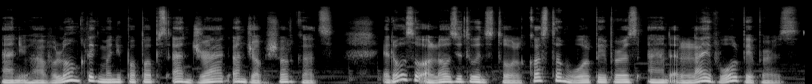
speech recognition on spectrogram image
and you have long click menu pop-ups and drag and drop shortcuts. It also allows you to install custom wallpapers and live wallpapers.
